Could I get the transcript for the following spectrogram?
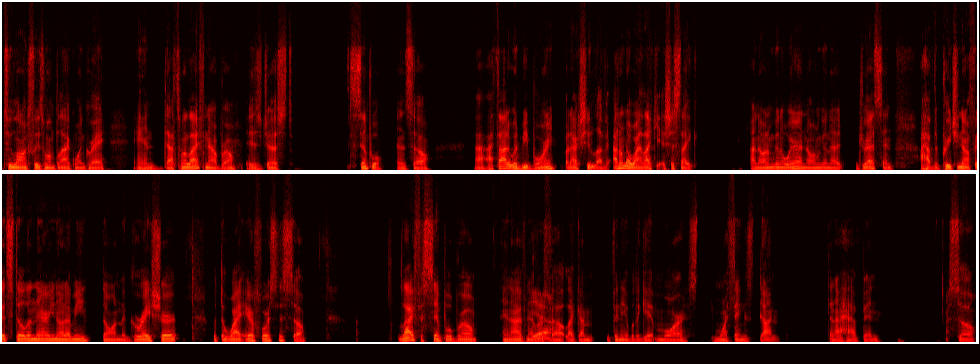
two long sleeves, one black, one gray, and that's my life now, bro. Is just simple, and so uh, I thought it would be boring, but I actually love it. I don't know why I like it. It's just like I know what I'm gonna wear. I know I'm gonna dress, and I have the preaching outfit still in there. You know what I mean? Throw on the gray shirt with the white Air Forces. So life is simple, bro, and I've never Yeah. felt like I'm been able to get more more things done than I have been. So,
